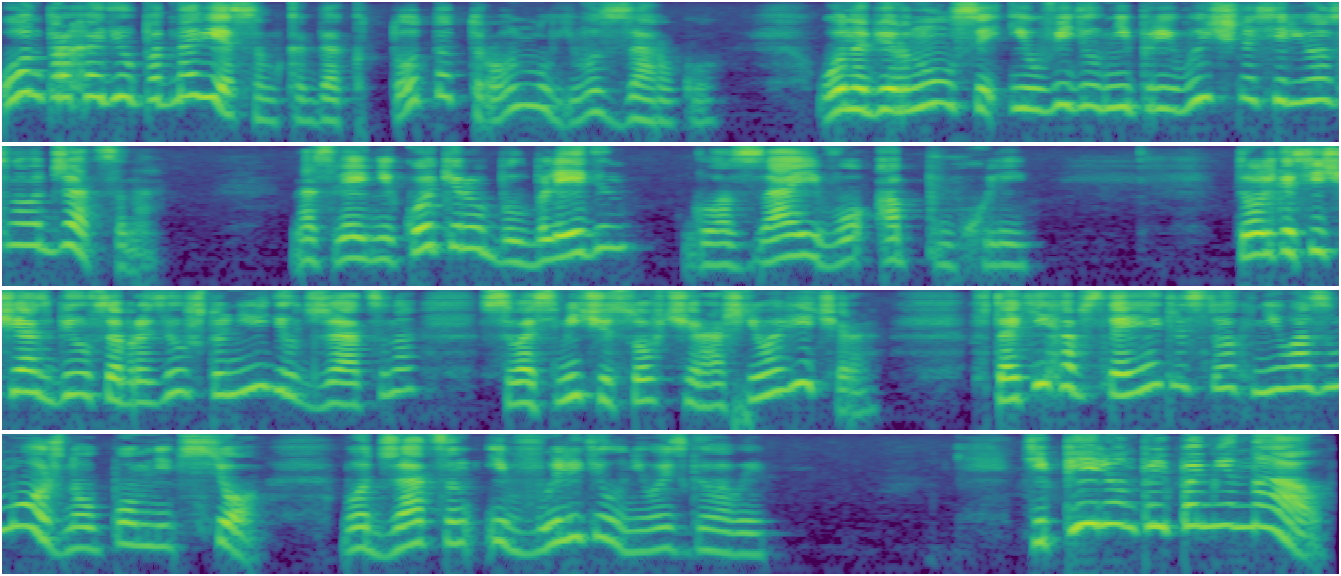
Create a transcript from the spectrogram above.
Он проходил под навесом, когда кто-то тронул его за руку. Он обернулся и увидел непривычно серьезного Джадсона. Наследник Кокеров был бледен, Глаза его опухли. Только сейчас Билл сообразил, что не видел Джадсона с восьми часов вчерашнего вечера. В таких обстоятельствах невозможно упомнить все. Вот Джадсон и вылетел у него из головы. Теперь он припоминал,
